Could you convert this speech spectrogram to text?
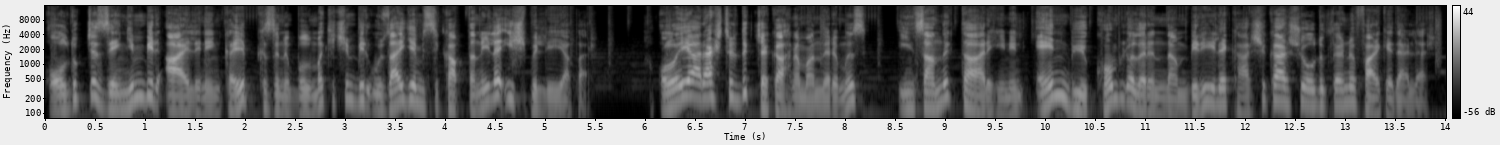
oldukça zengin bir ailenin kayıp kızını bulmak için bir uzay gemisi kaptanıyla işbirliği yapar. Olayı araştırdıkça kahramanlarımız, insanlık tarihinin en büyük komplolarından biriyle karşı karşıya olduklarını fark ederler.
